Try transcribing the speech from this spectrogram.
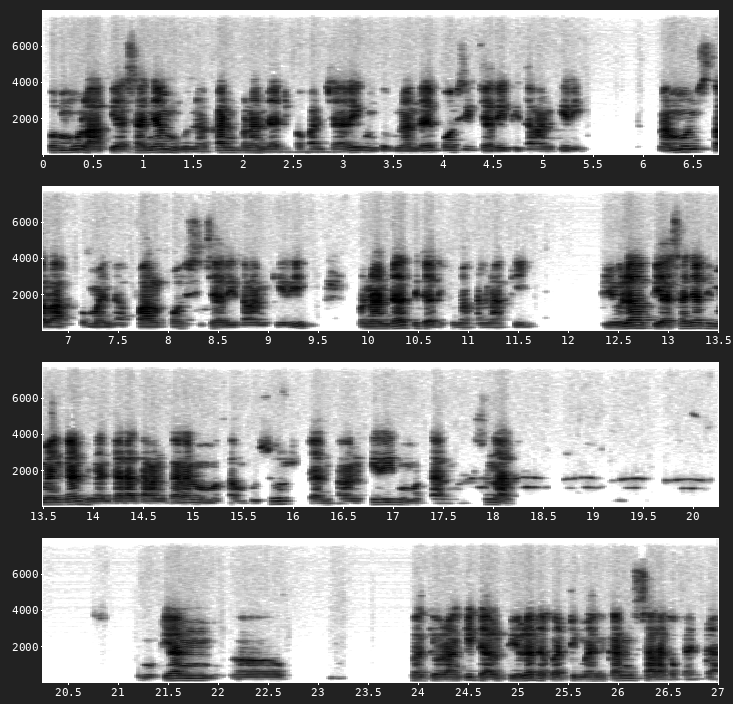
pemula biasanya menggunakan penanda di papan jari untuk menandai posisi jari di tangan kiri. Namun setelah pemain hafal posisi jari tangan kiri, penanda tidak digunakan lagi. Biola biasanya dimainkan dengan cara tangan kanan memegang busur dan tangan kiri memegang senar. Kemudian eh, bagi orang kidal, biola dapat dimainkan secara kebaikan.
